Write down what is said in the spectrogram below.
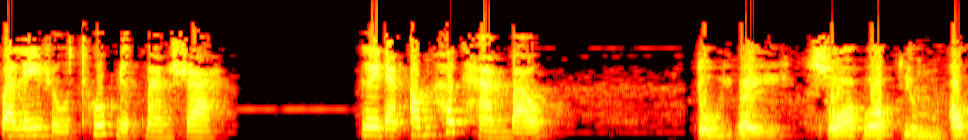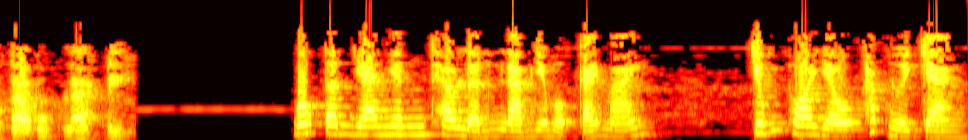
và ly rượu thuốc được mang ra. Người đàn ông hất hàm bảo. Tụi bay xoa bóp dùm ông ta một lát đi. Bốn tên gia nhân theo lệnh làm như một cái máy. Chúng thoa dầu khắp người chàng,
